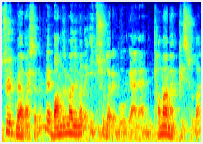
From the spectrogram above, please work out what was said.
Su yutmaya başladım ve Bandırma Limanı iç suları bu. Yani, yani tamamen pis sular.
